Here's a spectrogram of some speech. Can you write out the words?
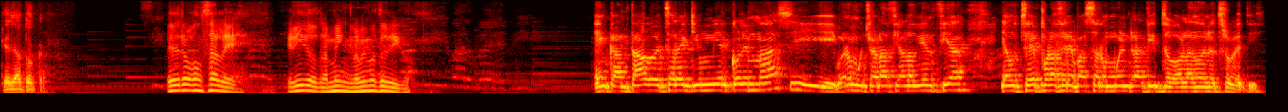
que ya toca. Pedro González, querido también, lo mismo te digo. Encantado de estar aquí un miércoles más y bueno, muchas gracias a la audiencia y a ustedes por hacerme pasar un buen ratito hablando de nuestro Betis.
